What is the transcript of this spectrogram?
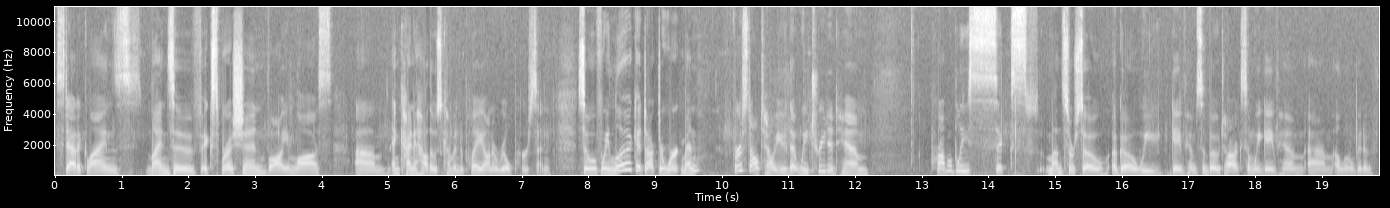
static lines, lines of expression, volume loss, um, and kind of how those come into play on a real person. So if we look at Dr. Workman, first I'll tell you that we treated him probably six months or so ago. We gave him some Botox and we gave him um, a little bit of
